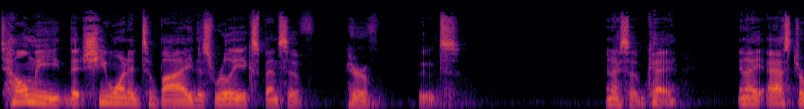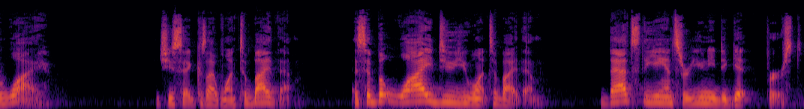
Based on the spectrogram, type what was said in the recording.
tell me that she wanted to buy this really expensive pair of boots. And I said, okay. And I asked her why. And she said, because I want to buy them. I said, but why do you want to buy them? That's the answer you need to get first.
